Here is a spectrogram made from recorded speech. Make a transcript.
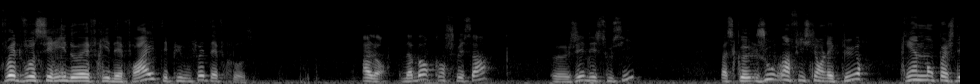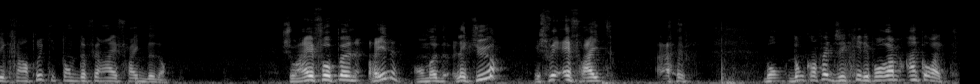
Vous faites vos séries de fread, fwrite, et puis vous faites fclose. Alors, d'abord, quand je fais ça, euh, j'ai des soucis, parce que j'ouvre un fichier en lecture, rien ne m'empêche d'écrire un truc qui tente de faire un fwrite dedans. Je fais un fopen read en mode lecture et je fais fwrite. bon, donc en fait, j'écris des programmes incorrects.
